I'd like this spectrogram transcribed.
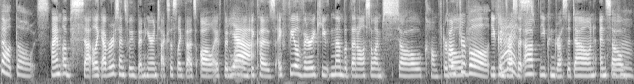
about those. I'm obsessed. Like ever since we've been here in Texas, like that's all I've been Yeah. wearing because I feel very cute in them, but then also I'm so comfortable. Comfortable. You can dress it Mm-hmm. up, you can dress it down, and so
